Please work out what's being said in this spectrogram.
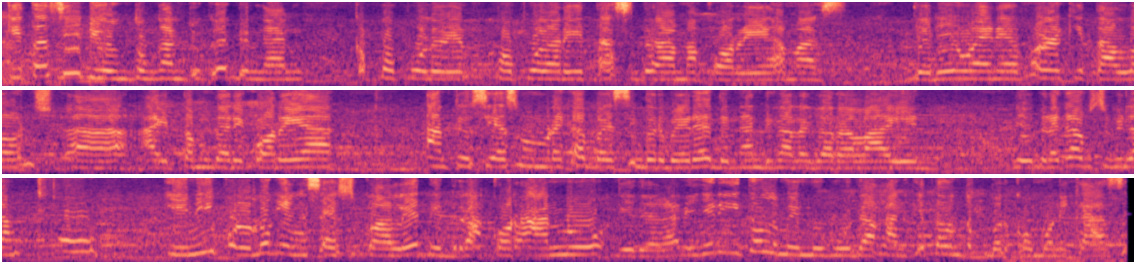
Kita sih diuntungkan juga dengan popularitas drama Korea, Mas. Jadi whenever kita launch uh, item dari Korea, antusiasme mereka pasti berbeda dengan dengan negara lain. Jadi mereka harus bilang, oh ini produk yang saya suka lihat di drakor Anu gitu kan. Jadi itu lebih memudahkan kita untuk berkomunikasi.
